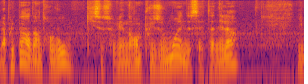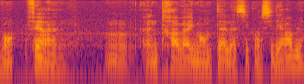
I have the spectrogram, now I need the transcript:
la plupart d'entre vous qui se souviendront plus ou moins de cette année-là, ils vont faire un, un travail mental assez considérable.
